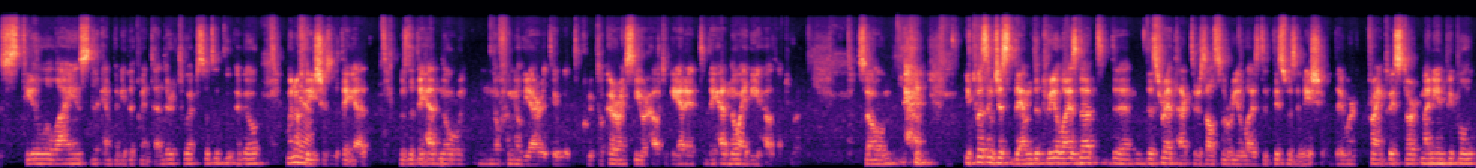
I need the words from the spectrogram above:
Steel Alliance, the company that went under two episodes ago, one of yeah. the issues that they had was that they had no no familiarity with cryptocurrency or how to get it. They had no idea how that worked. So it wasn't just them that realized that. The, the threat actors also realized that this was an issue. They were trying to extort money, and people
